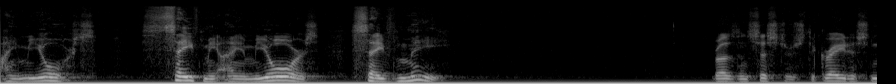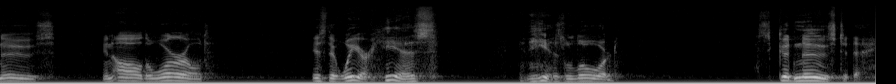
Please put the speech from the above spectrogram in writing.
I am yours. Save me. I am yours. Save me. Brothers and sisters, the greatest news in all the world is that we are His and He is Lord. That's good news today.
